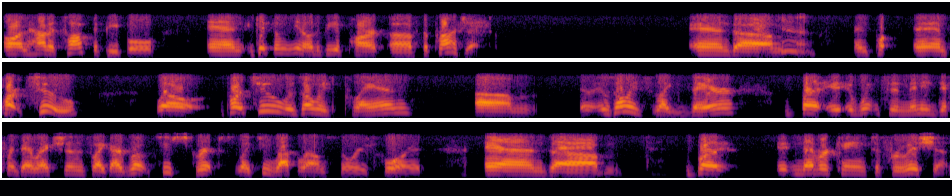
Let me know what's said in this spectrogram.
on how to talk to people and get them, you know, to be a part of the project. And um, yeah. and and part two, well, part two was always planned. Um, it, it was always like there, but it, it went to many different directions. Like I wrote two scripts, like two wraparound stories for it, and um, but it never came to fruition.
